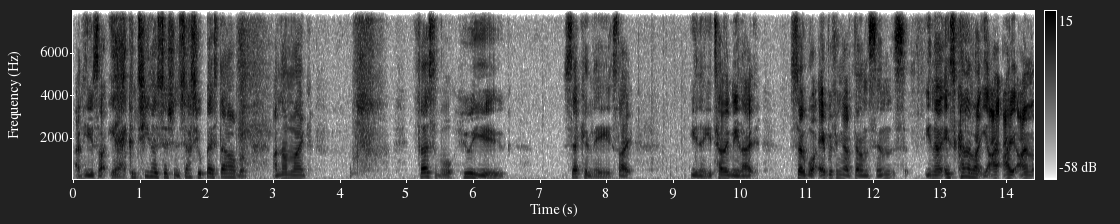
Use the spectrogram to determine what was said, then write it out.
And he was like, "Yeah, Contino Sessions, that's your best album," and I'm like, first of all, who are you? Secondly, it's like, you know, you're telling me like, so what? Everything I've done since, you know, it's kind of like I, I, I,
